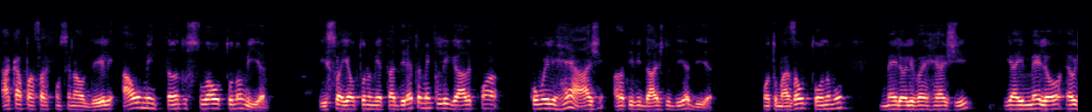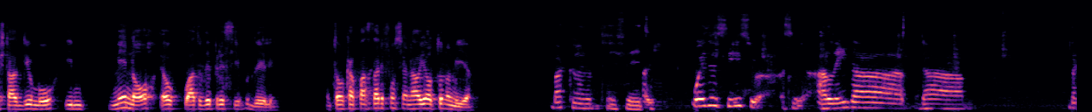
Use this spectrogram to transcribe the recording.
a capacidade funcional dele, aumentando sua autonomia. Isso aí, a autonomia está diretamente ligada com a como ele reage às atividades do dia a dia. Quanto mais autônomo, melhor ele vai reagir, e aí melhor é o estado de humor e menor é o quadro depressivo dele. Então, capacidade funcional e autonomia. Bacana. Perfeito. O exercício, assim, além da, da, da,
